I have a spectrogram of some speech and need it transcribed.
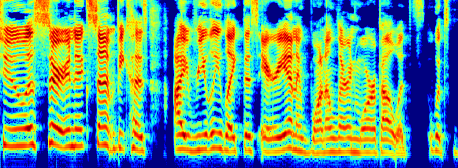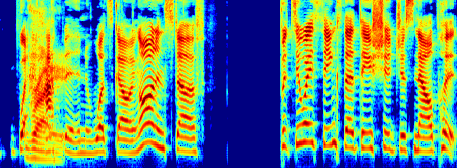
to a certain extent because I really like this area and I want to learn more about what's what's what Right. happened what's going on and stuff. But do I think that they should just now put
